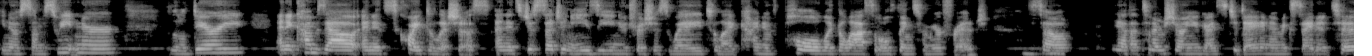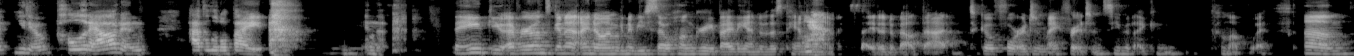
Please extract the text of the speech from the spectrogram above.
you know, some sweetener, a little dairy, and it comes out and it's quite delicious. And it's just such an easy, nutritious way to like kind of pull like the last little things from your fridge. Mm-hmm. So yeah, that's what I'm showing you guys today. And I'm excited to, you know, pull it out and have a little bite in this. Thank you. Everyone's gonna, I know I'm gonna be so hungry by the end of this panel. Yeah. And I'm excited about that to go forage in my fridge and see what I can come up with. Um,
